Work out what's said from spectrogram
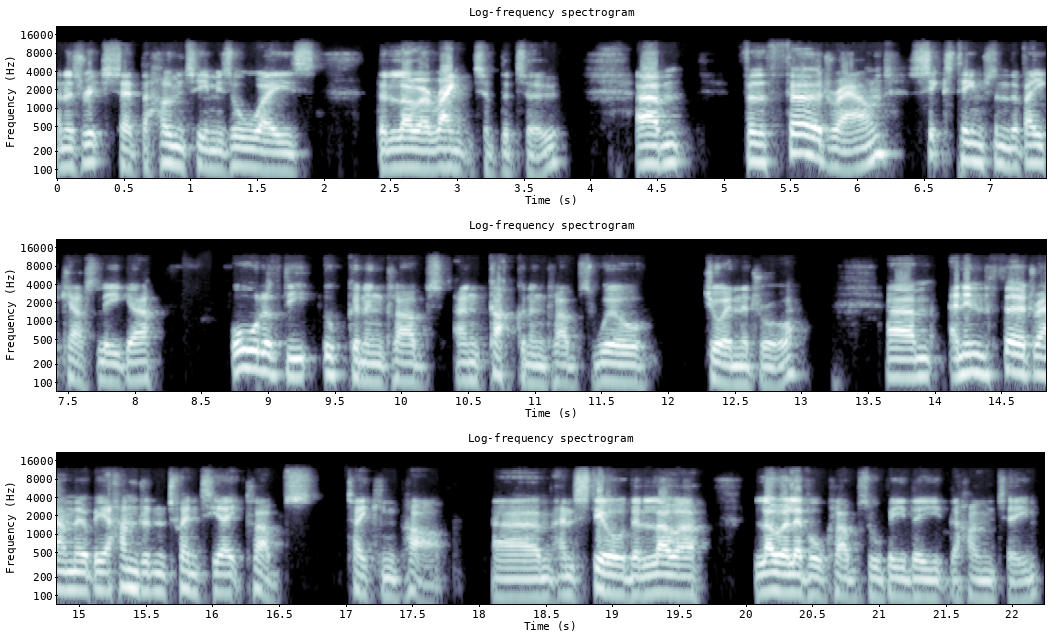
And as Rich said, the home team is always the lower ranked of the two. Um, for the third round, six teams from the Veikkaus Liga, all of the Ykkönen clubs and Kakkonen clubs will join the draw. Um, and in the third round, there'll be 128 clubs taking part. Um, and still the lower lower level clubs will be the, the home team.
